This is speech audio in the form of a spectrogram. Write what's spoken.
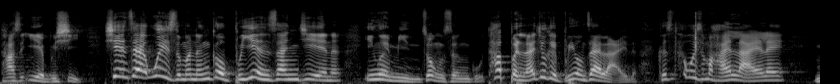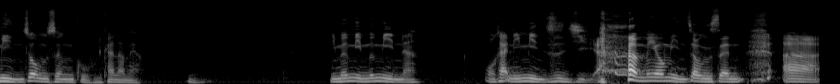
他是业不细，现在为什么能够不厌三界呢？因为悯众生故，他本来就可以不用再来的，可是他为什么还来嘞？悯众生故，你看到没有？你们悯不悯呢？我看你悯自己啊，没有悯众生啊，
